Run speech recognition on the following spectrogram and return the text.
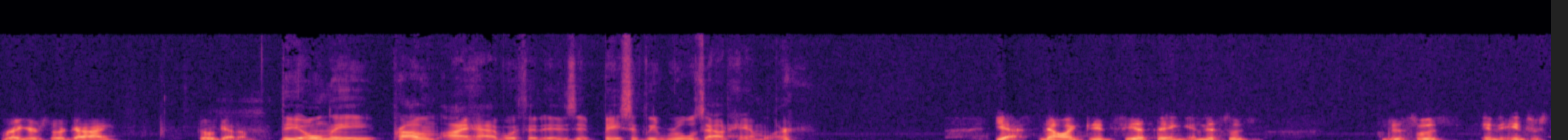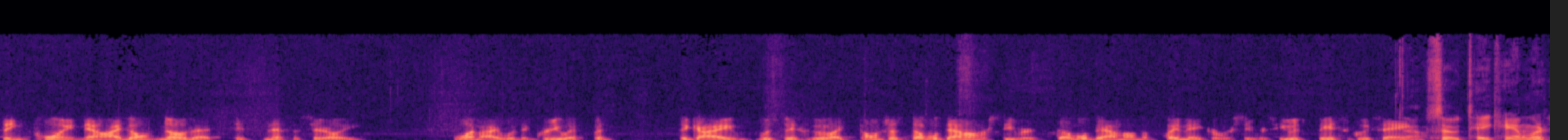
Reagor's their guy, go get him. The only problem I have with it is it basically rules out Hamler. Yes. Now I did see a thing, and this was this was an interesting point. Now I don't know that it's necessarily one I would agree with, but the guy was basically like, "Don't just double down on receivers, double down on the playmaker receivers." He was basically saying, No. So take Hamler.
